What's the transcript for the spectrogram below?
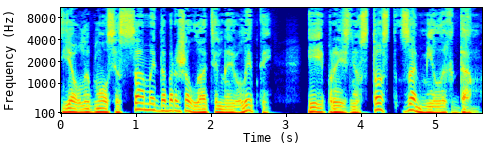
я улыбнулся самой доброжелательной улыбкой и произнес тост за милых дам.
